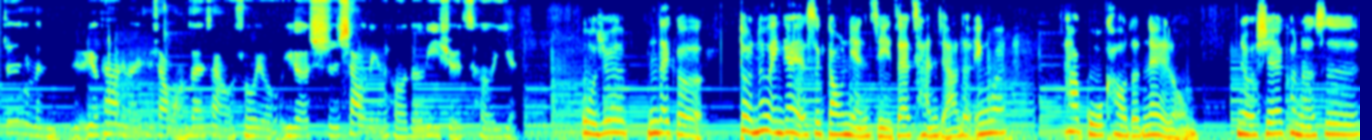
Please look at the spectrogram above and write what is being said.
就是你们有有看到你们学校网站上有说有一个时效联合的力学测验。我觉得那个对那个应该也是高年级在参加的，因为他国考的内容有些可能是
